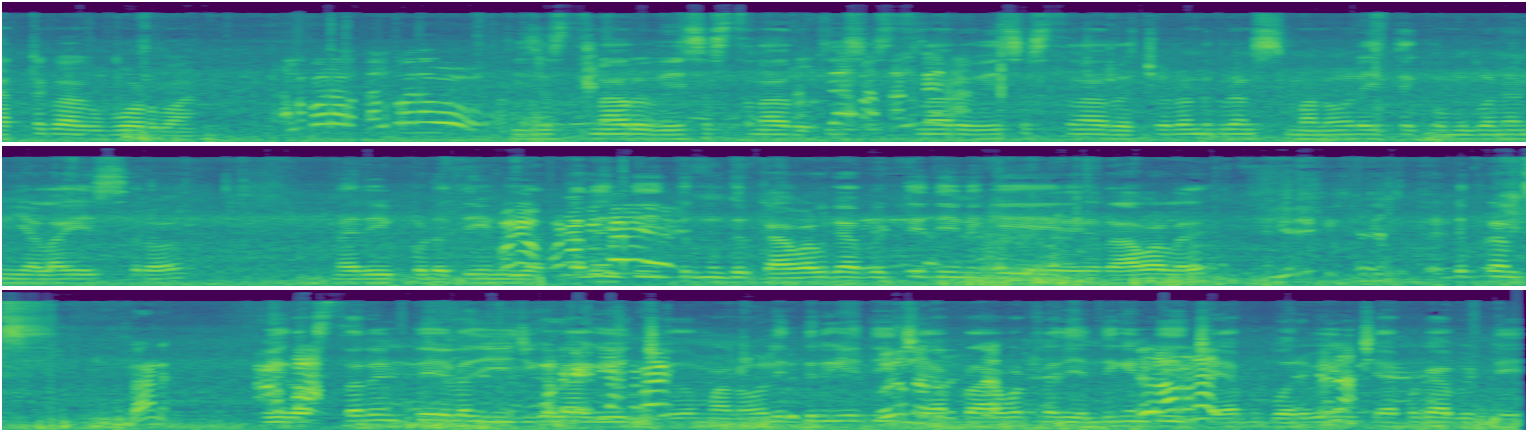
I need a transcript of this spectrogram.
కరెక్ట్ కాకపోవడమా? తీసేస్తున్నారు వేసేస్తున్నారు తీసేస్తున్నారు వేసేస్తున్నారు. చూడండి ఫ్రెండ్స్ మనోడైతే కొమ్ముకొనని ఎలా వేస్తారో. మరి ఇప్పుడు దీన్ని ఎక్కాలంటే ఇద్దరు ముగ్గురు కావాలి కాబట్టి దీనికి రావాలి. రండి ఫ్రెండ్స్. మీరు వస్తారంటే ఇలా ఈజీగా లాగేయచ్చు. మన వాళ్ళిద్దరికి అయితే ఈ చేప రావట్లేదు. ఎందుకంటే ఈ చేప బరువైన చేప కాబట్టి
